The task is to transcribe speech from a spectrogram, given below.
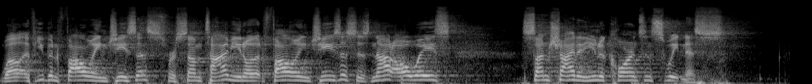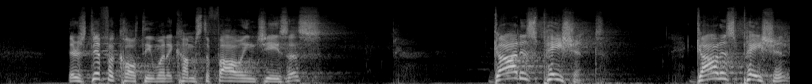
Well, if you've been following Jesus for some time, you know that following Jesus is not always sunshine and unicorns and sweetness. There's difficulty when it comes to following Jesus. God is patient. God is patient.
